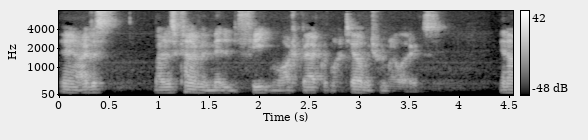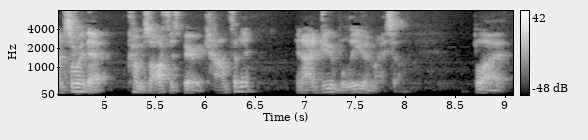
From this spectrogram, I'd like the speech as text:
And I just I just kind of admitted defeat and walked back with my tail between my legs. And I'm somebody that comes off as very confident, and I do believe in myself. But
